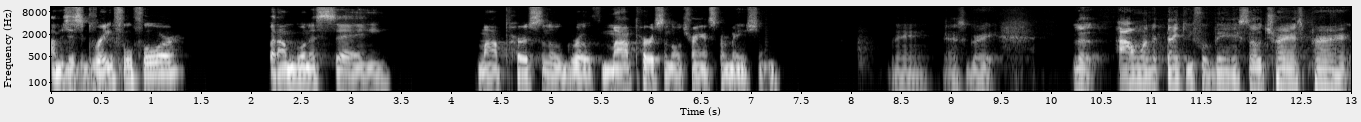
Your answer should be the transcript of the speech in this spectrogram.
I'm just grateful for, but I'm gonna say my personal growth, my personal transformation. Man, that's great. Look, I want to thank you for being so transparent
